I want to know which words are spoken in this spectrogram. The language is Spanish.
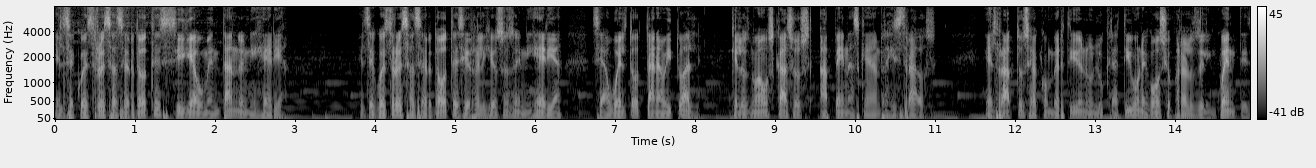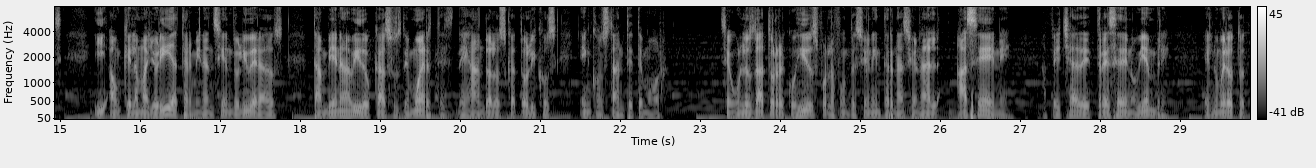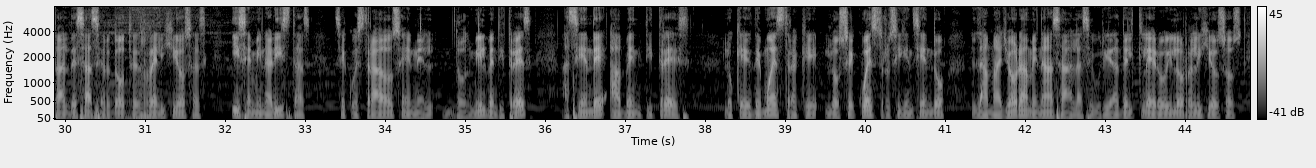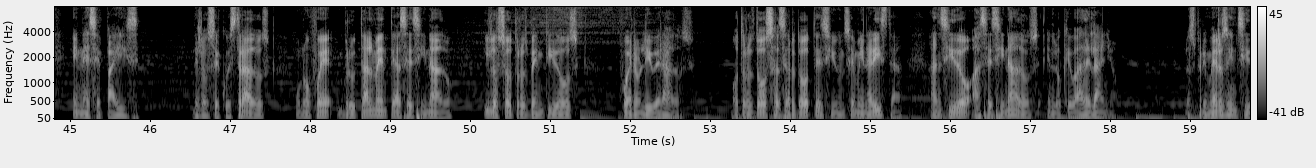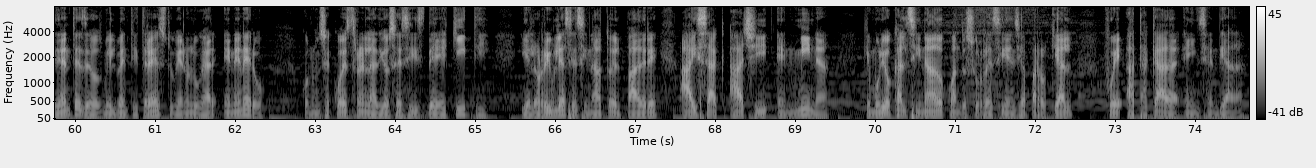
El secuestro de sacerdotes sigue aumentando en Nigeria. El secuestro de sacerdotes y religiosos en Nigeria se ha vuelto tan habitual que los nuevos casos apenas quedan registrados. El rapto se ha convertido en un lucrativo negocio para los delincuentes y aunque la mayoría terminan siendo liberados, también ha habido casos de muertes, dejando a los católicos en constante temor. Según los datos recogidos por la Fundación Internacional ACN, a fecha de 13 de noviembre, el número total de sacerdotes, religiosas y seminaristas secuestrados en el 2023 asciende a 23, lo que demuestra que los secuestros siguen siendo la mayor amenaza a la seguridad del clero y los religiosos en ese país. De los secuestrados, uno fue brutalmente asesinado y los otros 22 fueron liberados. Otros dos sacerdotes y un seminarista han sido asesinados en lo que va del año. Los primeros incidentes de 2023 tuvieron lugar en enero, con un secuestro en la diócesis de Ekiti y el horrible asesinato del padre Isaac Hachi en Mina, que murió calcinado cuando su residencia parroquial fue atacada e incendiada.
